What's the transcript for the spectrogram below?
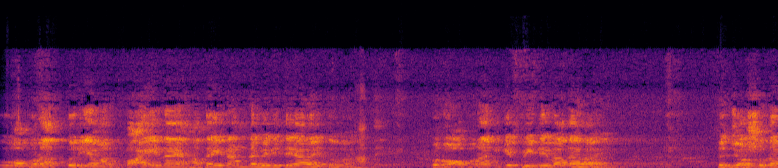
অপরাধ করি আমার পায়ে নাই হাতাই ডান্ডা বেরি দেওয়া হয় তোমার। কোন অপরাধীকে পেটে বাঁধা হয়? তো যশোদা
